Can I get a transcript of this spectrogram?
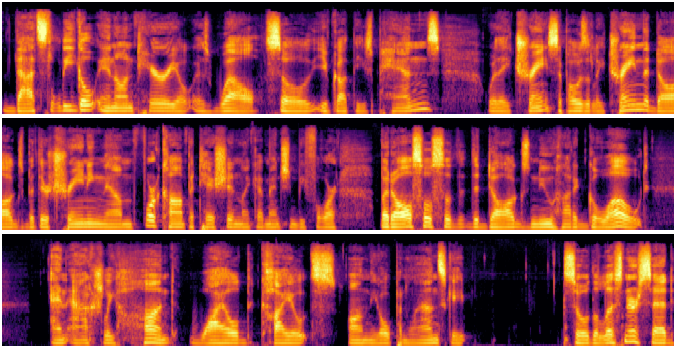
that's legal in Ontario as well. So you've got these pens where they train supposedly train the dogs, but they're training them for competition, like I mentioned before, but also so that the dogs knew how to go out and actually hunt wild coyotes on the open landscape. So the listener said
